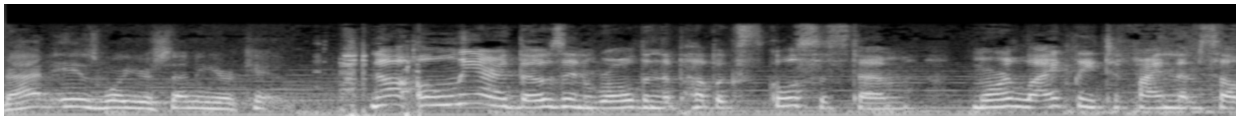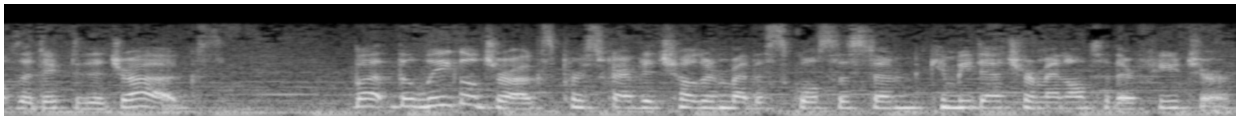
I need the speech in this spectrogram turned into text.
that is where you're sending your kid. Not only are those enrolled in the public school system more likely to find themselves addicted to drugs, but the legal drugs prescribed to children by the school system can be detrimental to their future.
